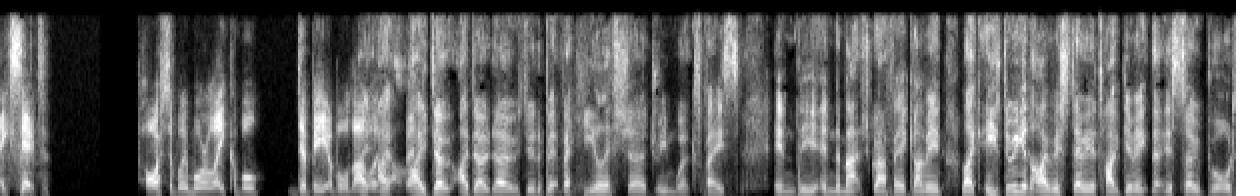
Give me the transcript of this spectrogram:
except possibly more likable. Debatable that. I, I, I don't I don't know. He's doing a bit of a heelish uh, DreamWorks face in the in the match graphic. I mean, like he's doing an Irish stereotype gimmick that is so broad.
